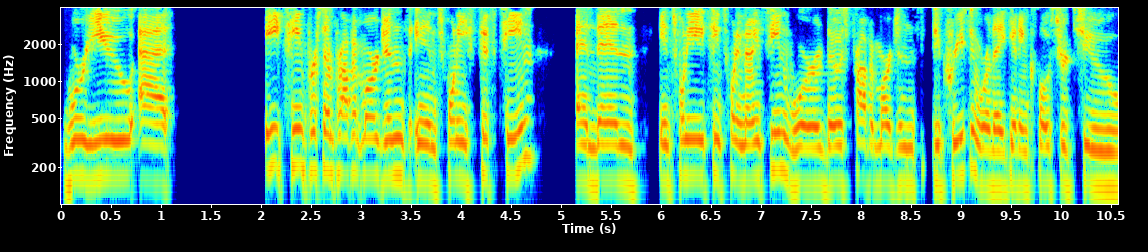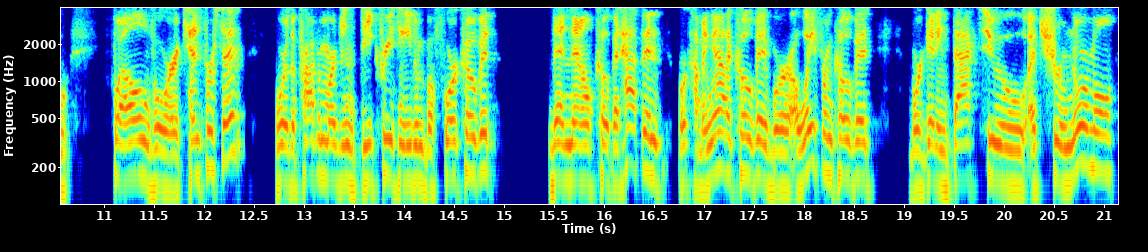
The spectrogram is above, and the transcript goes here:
were you at 18% profit margins in 2015? And then in 2018, 2019, were those profit margins decreasing? Were they getting closer to 12 or 10%? Were the profit margins decreasing even before COVID? Then now COVID happened. We're coming out of COVID. We're away from COVID. We're getting back to a true normal,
